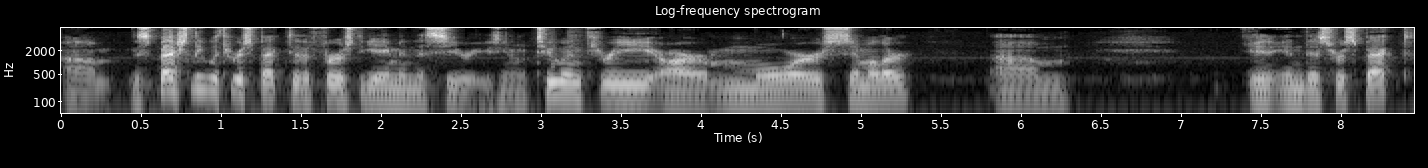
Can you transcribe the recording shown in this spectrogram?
Um, especially with respect to the first game in the series. You know, 2 and 3 are more similar. Um, in, in this respect.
